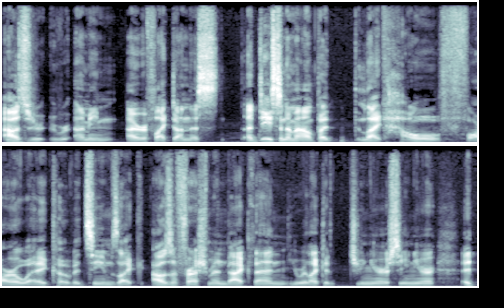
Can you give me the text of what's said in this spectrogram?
I was, I mean, I reflect on this a decent amount, but like how far away COVID seems. Like I was a freshman back then. You were like a junior or senior. It,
